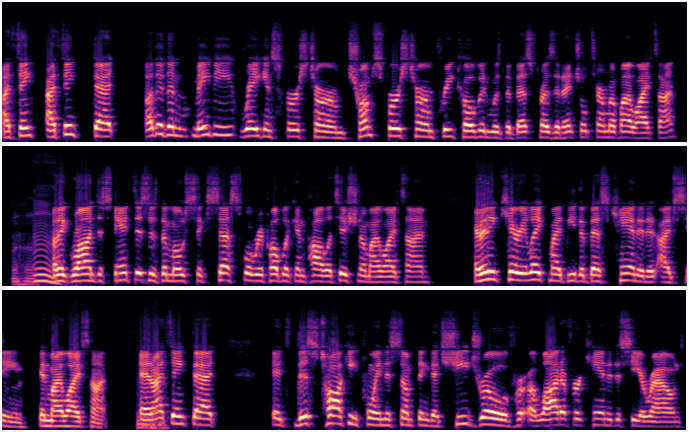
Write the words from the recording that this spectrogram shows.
I I think I think that other than maybe Reagan's first term, Trump's first term pre-COVID was the best presidential term of my lifetime. Uh-huh. Mm. I think Ron DeSantis is the most successful Republican politician of my lifetime, and I think Kari Lake might be the best candidate I've seen in my lifetime. And I think that it's this talking point is something that she drove her, a lot of her candidacy around.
